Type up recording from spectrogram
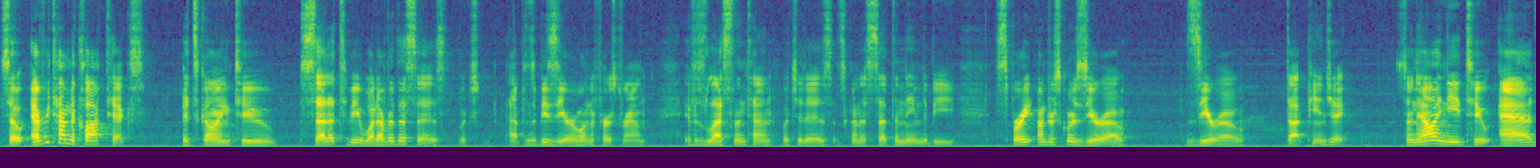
So every time the clock ticks, it's going to set it to be whatever this is, which happens to be zero on the first round. If it's less than 10, which it is, it's going to set the name to be sprite underscore zero, zero, .png. So now I need to add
